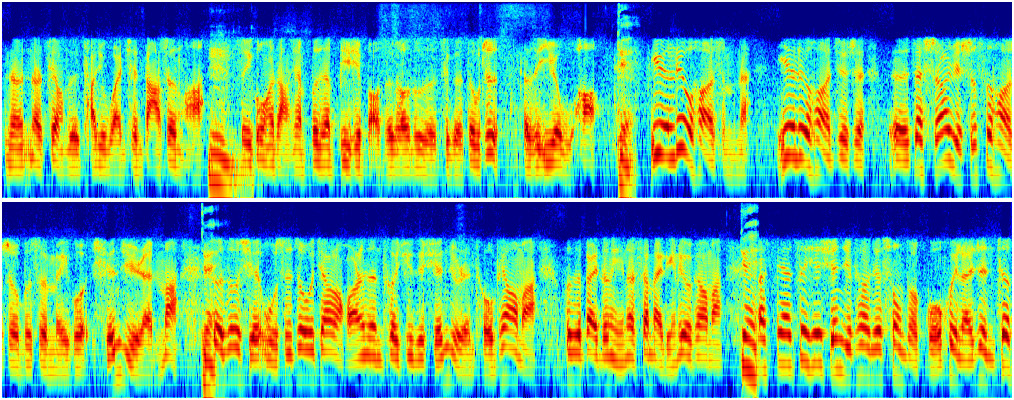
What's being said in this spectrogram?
那那这样子他就完全大胜啊。嗯，所以共和党现在不是必须保持高度的这个斗志。这是一月五号。对，一月六号是什么呢？一月六号就是，呃，在十二月十四号的时候，不是美国选举人嘛？各州选五十州加上华盛顿特区的选举人投票嘛？不是拜登赢了三百零六票吗？对。那现在这些选举票就送到国会来认证。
